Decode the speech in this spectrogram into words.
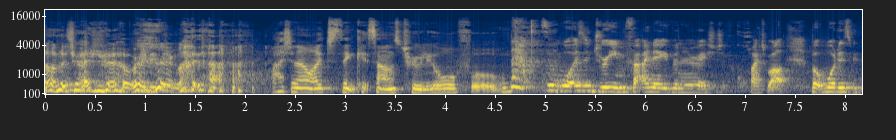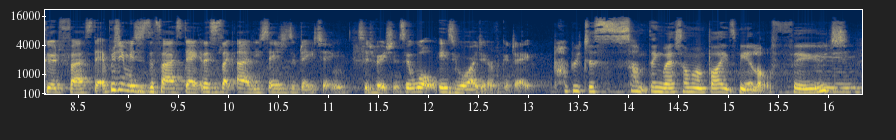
on a treadmill or anything like that. I don't know, I just think it sounds truly awful. So what is a dream for? I know you've been in a relationship for quite a while, but what is a good first date? I presume this is the first date. This is like early stages of dating situation. So what is your idea of a good date? Probably just something where someone buys me a lot of food mm.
